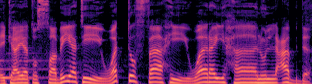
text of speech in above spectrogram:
حكاية الصبية والتفاح وريحان العبد.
